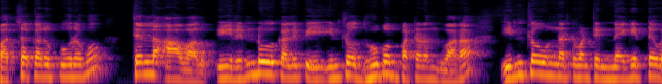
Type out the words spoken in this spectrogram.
పచ్చకర్పూరము తెల్ల ఆవాలు. ఈ రెండు కలిపి ఇంట్లో ధూపం పట్టడం ద్వారా ఇంట్లో ఉన్నటువంటి నెగటివ్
